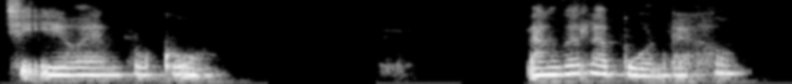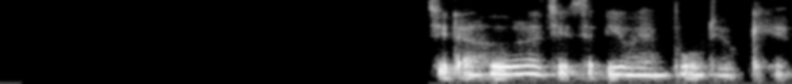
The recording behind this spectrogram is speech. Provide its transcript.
Chị yêu em vô cùng. Đang rất là buồn phải không? Chị đã hứa là chị sẽ yêu em vô điều kiện.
